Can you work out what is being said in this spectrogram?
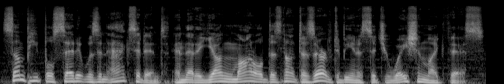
Some people said it was an accident and that a young model does not deserve to be in a situation like this.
